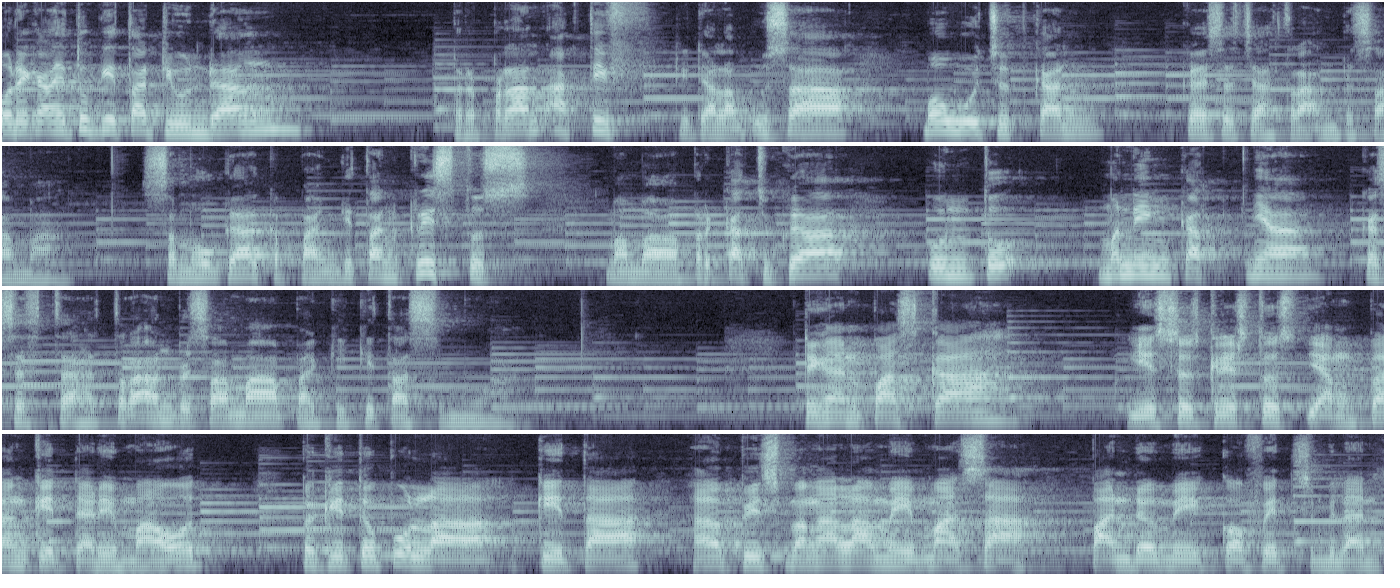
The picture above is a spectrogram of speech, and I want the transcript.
Oleh karena itu kita diundang berperan aktif di dalam usaha mewujudkan kesejahteraan bersama. Semoga kebangkitan Kristus membawa berkat juga untuk meningkatnya kesejahteraan bersama bagi kita semua. Dengan Paskah Yesus Kristus yang bangkit dari maut, begitu pula kita habis mengalami masa pandemi COVID-19,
